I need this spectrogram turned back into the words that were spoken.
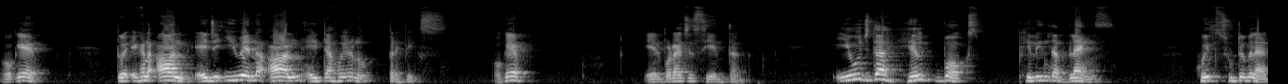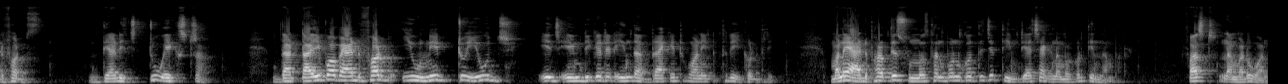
ওকে তো এখানে আন এই যে ইউএন আন এইটা হয়ে গেল প্রেফিক্স ওকে এরপরে আছে সিয়ের দাগ use the help box fill in the blanks with suitable adverbs. There is two extra the type of adverb you need to use is indicated in bracket 1 into 3 equal to 3. মানে অ্যাডভার্ব দিয়ে শূন্যস্থান পূরণ করতে যে তিনটি আছে, এক নম্বর করে তিন নম্বর ফার্স্ট নাম্বার ওয়ান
